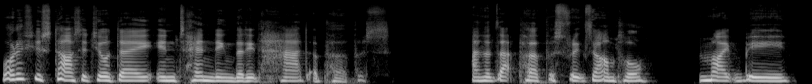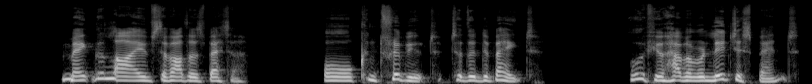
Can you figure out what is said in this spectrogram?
What if you started your day intending that it had a purpose? And that that purpose, for example, might be make the lives of others better or contribute to the debate. Or if you have a religious bent,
